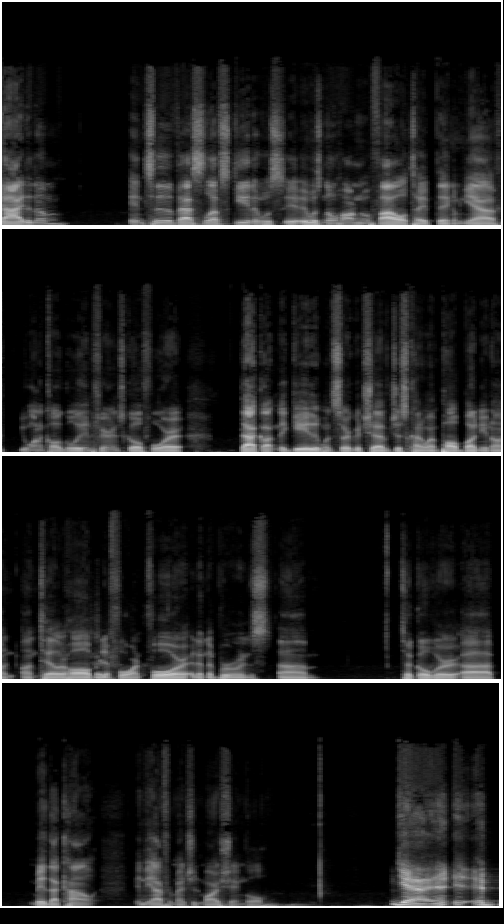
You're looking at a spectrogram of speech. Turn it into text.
guided him into Vasilevskiy, and it was it, was no harm, no foul type thing. I mean, yeah, if you want to call goalie interference, go for it. That got negated when Sergachev just kind of went Paul Bunyan on on Taylor Hall, made it four and four, and then the Bruins um, took over, uh, made that count in the aforementioned Marchand goal. Yeah, it, it,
